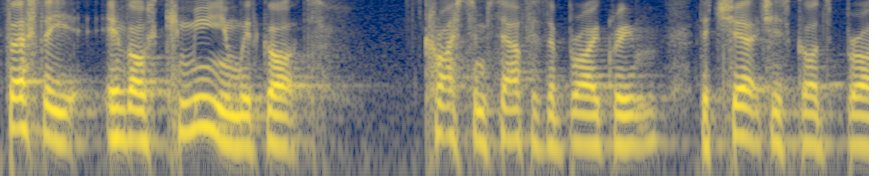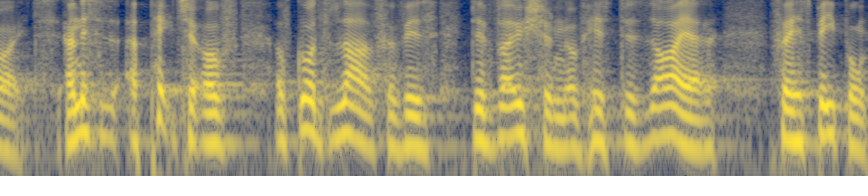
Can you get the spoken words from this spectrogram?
Firstly, it involves communion with God. Christ himself is the bridegroom, the church is God's bride. And this is a picture of, of God's love, of his devotion, of his desire for his people.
